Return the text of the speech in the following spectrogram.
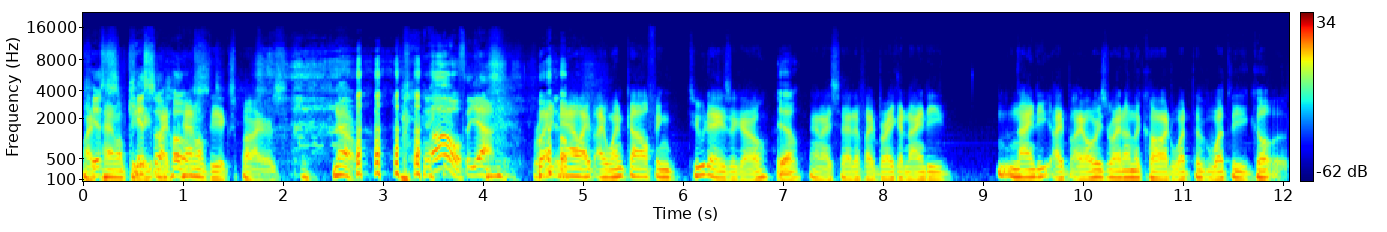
My Kiss- penalty. kiss my host. penalty expires. no, Oh, So yeah, right now I, I went golfing two days ago. yeah. and I said if I break a 90, 90 I, I always write on the card what the what the go,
